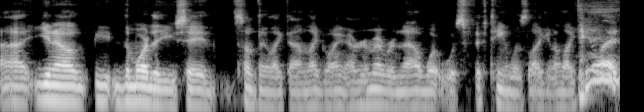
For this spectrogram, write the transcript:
uh, Uh, you know, the more that you say something like that, I'm like going, I remember now what was 15 was like. And I'm like, you know what?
